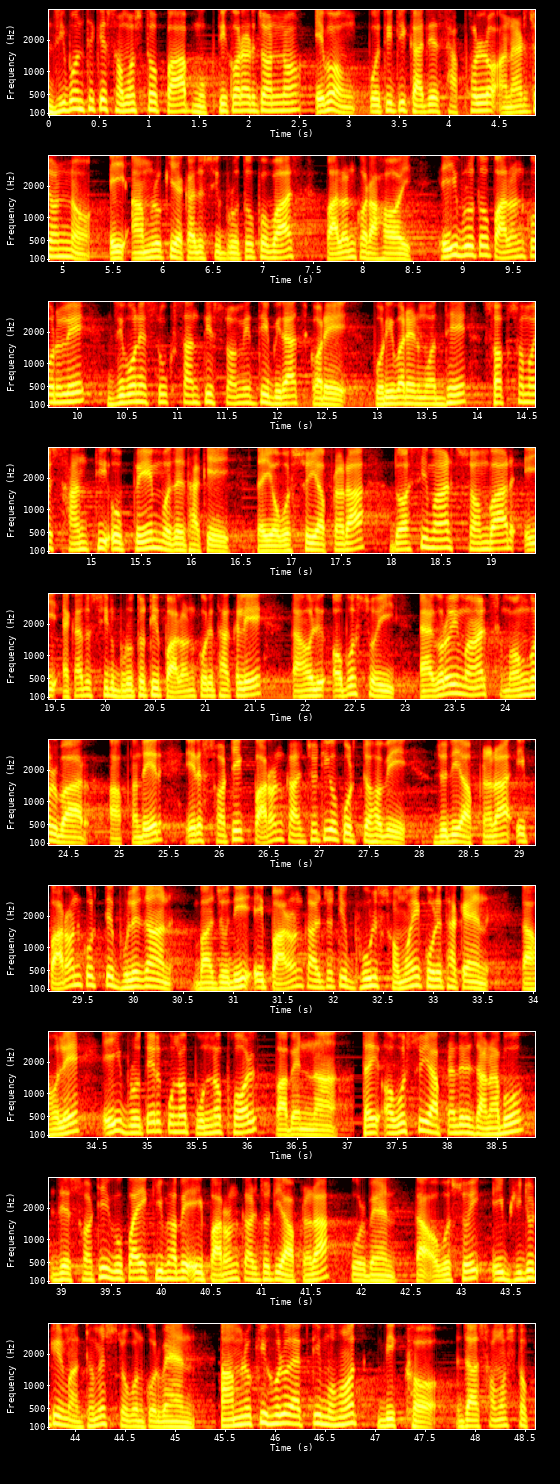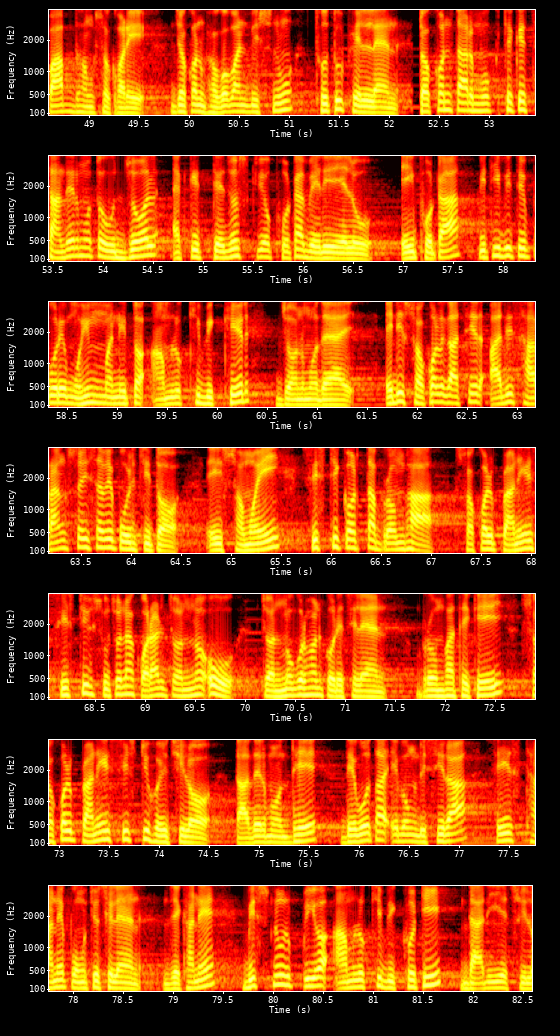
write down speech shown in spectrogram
জীবন থেকে সমস্ত পাপ মুক্তি করার জন্য এবং প্রতিটি কাজে সাফল্য আনার জন্য এই আমলকি একাদশী ব্রত উপবাস পালন করা হয়। এই ব্রত পালন করলে জীবনে সুখ, শান্তি, সমৃদ্ধি বিরাজ করে। পরিবারের মধ্যে সবসময় শান্তি ও প্রেম বজায় থাকে। তাই অবশ্যই আপনারা দশই মার্চ সোমবার এই একাদশীর ব্রতটি পালন করে থাকলে তাহলে অবশ্যই এগারোই মার্চ মঙ্গলবার আপনাদের এর সঠিক পালন কার্যটিও করতে হবে। যদি আপনারা এই পালন করতে ভুলে যান বা যদি এই পালন কার্যটি ভুল সময়ে করে থাকেন, তাহলে এই ব্রতের কোনো পূর্ণ ফল পাবেন না। তাই অবশ্যই আপনাদের জানাব যে সঠিক উপায়ে কীভাবে এই পালন কার্যটি আপনারা করবেন। তা অবশ্যই এই ভিডিওটির মাধ্যমে শ্রবণ করবেন। আমলকি হলো একটি মহৎ বৃক্ষ যা সমস্ত পাপ ধ্বংস করে। যখন ভগবান বিষ্ণু থুতু ফেললেন, তখন তার মুখ থেকে চাঁদের মতো উজ্জ্বল একটি তেজস্ক্রিয় ফোঁটা বেরিয়ে এলো। এই ফোঁটা পৃথিবীতে পড়ে মহিমান্বিত আমলক্ষী বৃক্ষের জন্ম দেয়। এটি সকল গাছের আদি সারাংশ হিসাবে পরিচিত। এই সময়েই সৃষ্টিকর্তা ব্রহ্মা সকল প্রাণীর সৃষ্টির সূচনা করার জন্য ও জন্মগ্রহণ করেছিলেন। ব্রহ্মা থেকেই সকল প্রাণীর সৃষ্টি হয়েছিল। তাদের মধ্যে দেবতা এবং ঋষিরা সেই স্থানে পৌঁছেছিলেন, যেখানে বিষ্ণুর প্রিয় আমলক্ষী বৃক্ষটি দাঁড়িয়েছিল।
